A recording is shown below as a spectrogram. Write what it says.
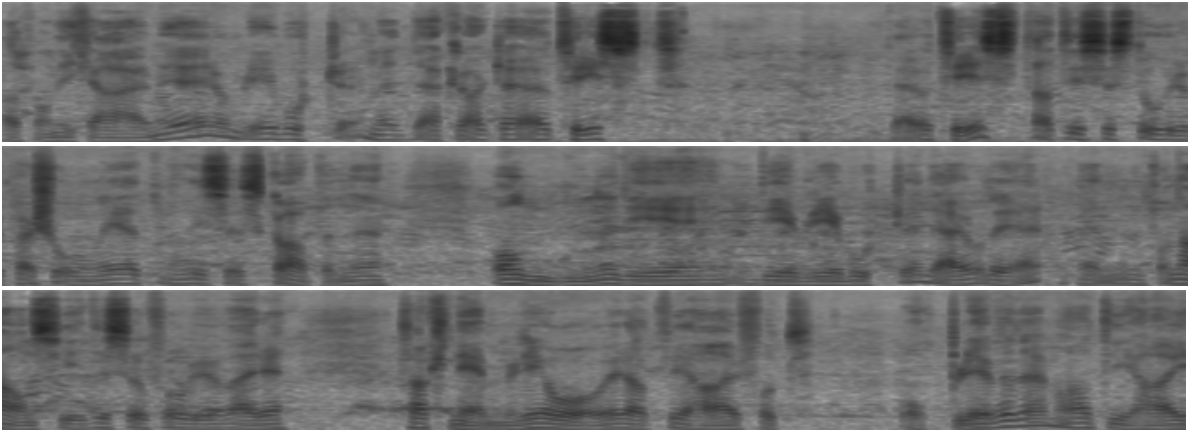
at man ikke er mer og blir borte. Men det er klart det er jo trist. Det er jo trist at disse store personlighetene, disse skapende åndene, de, de blir borte. Det er jo det. Men på den annen side så får vi jo være takknemlige over at vi har fått oppleve dem, og at de har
